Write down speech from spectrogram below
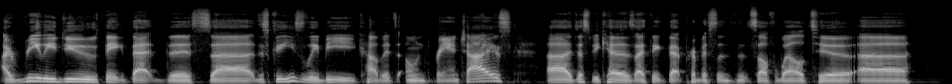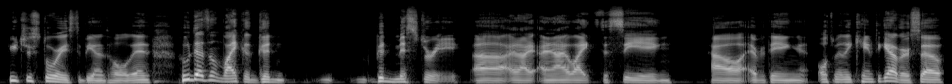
I really do think that this uh, this could easily become its own franchise. Uh, just because I think that premise lends itself well to uh, future stories to be untold, and who doesn't like a good good mystery? Uh, and I and I liked to seeing how everything ultimately came together. So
